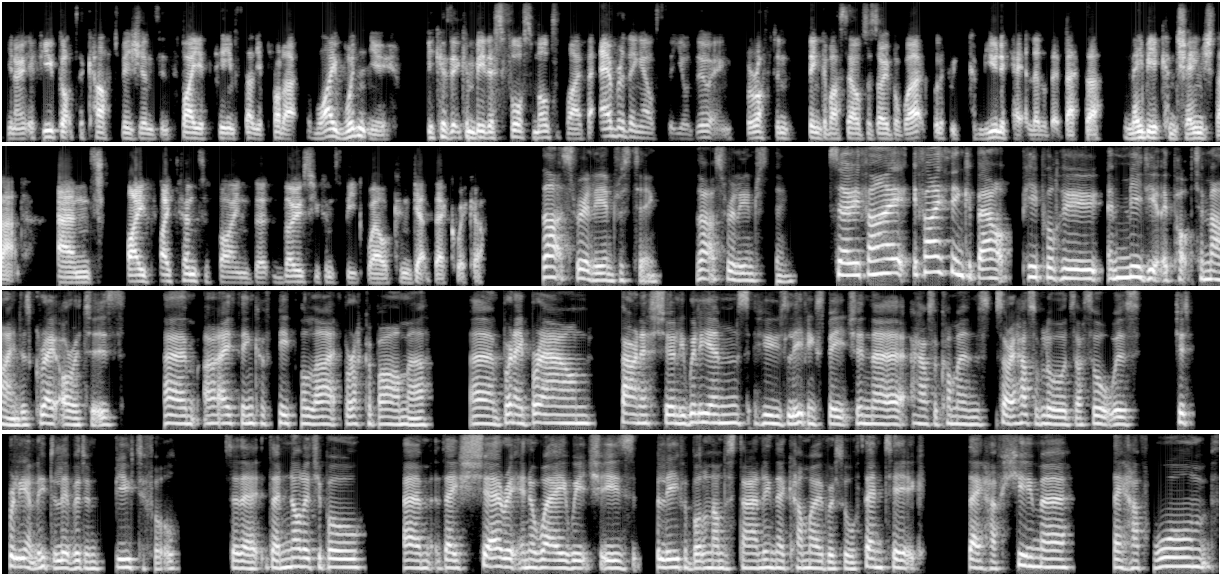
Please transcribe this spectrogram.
You know, if you've got to cast visions, inspire your team, sell your product, why wouldn't you? Because it can be this force multiplier for everything else that you're doing. We often think of ourselves as overworked. Well, if we communicate a little bit better, maybe it can change that. And I, I tend to find that those who can speak well can get there quicker. That's really interesting. That's really interesting. So if I if I think about people who immediately pop to mind as great orators, um, I think of people like Barack Obama, uh, Brene Brown, Baroness Shirley Williams, whose leaving speech in the House of Commons, sorry, House of Lords, I thought was just brilliantly delivered and beautiful. So they're they're knowledgeable, um, they share it in a way which is believable and understanding. They come over as authentic. They have humor. They have warmth.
